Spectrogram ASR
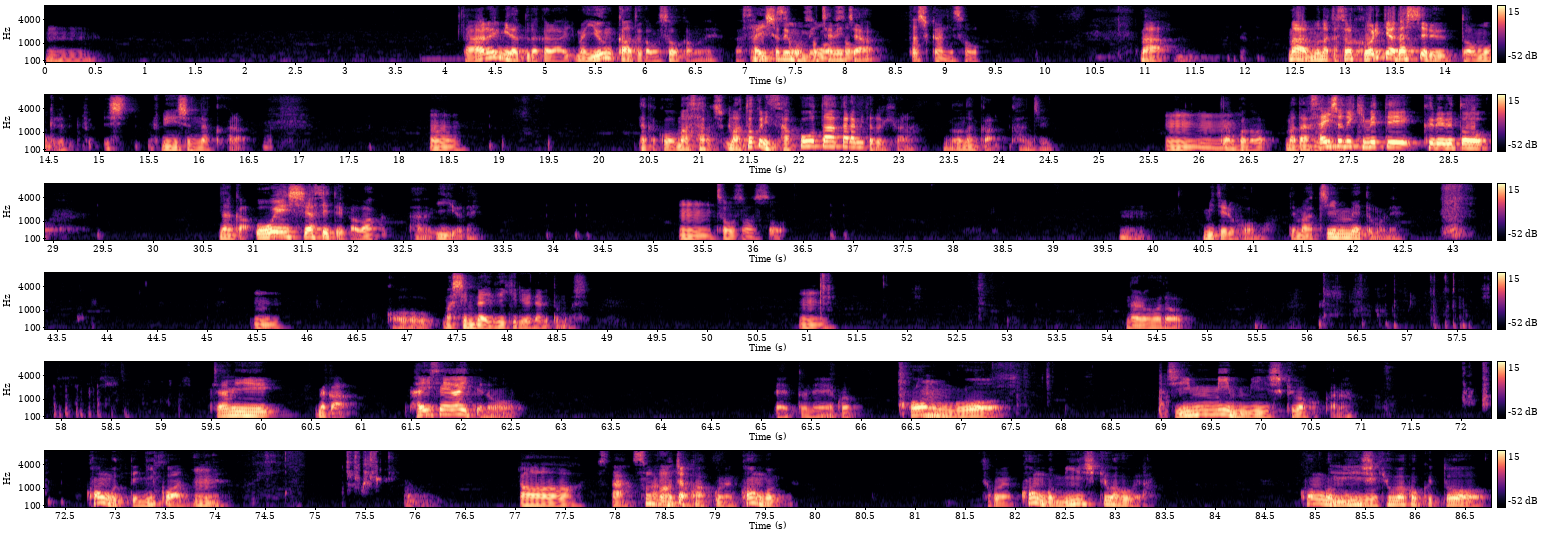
ううん。ある意味だとだから、まあ、ユンカーとかもそうかもね。最初でもめちゃめちゃ、確かにそまあ、まあもうなんかそのクオリティは出してるとは思うけど、し練習の中から。う。うん。なんかこう、まあさまあ、特にサポーターから見た時かな。のなんか感じ。うんこの、まあだから最初で決めてくれると、なんか応援しやすいというか、わあのいいよね。うん、そうそうそうん。見てる方も。で、まあチームメイトもね、う。うん。こう、まあ信頼できるようになると思うし。うん。なるほど。ちなみになんか、対戦相手の、えっとね、これ、コンゴ、人民民主共和国かな？コンゴって2個あるんだよね。ああ、あ、そうなんだ。あこっちは、あごめん、コンゴ、そうごめん、コンゴ民主共和国だ。コンゴ民主共和国と、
